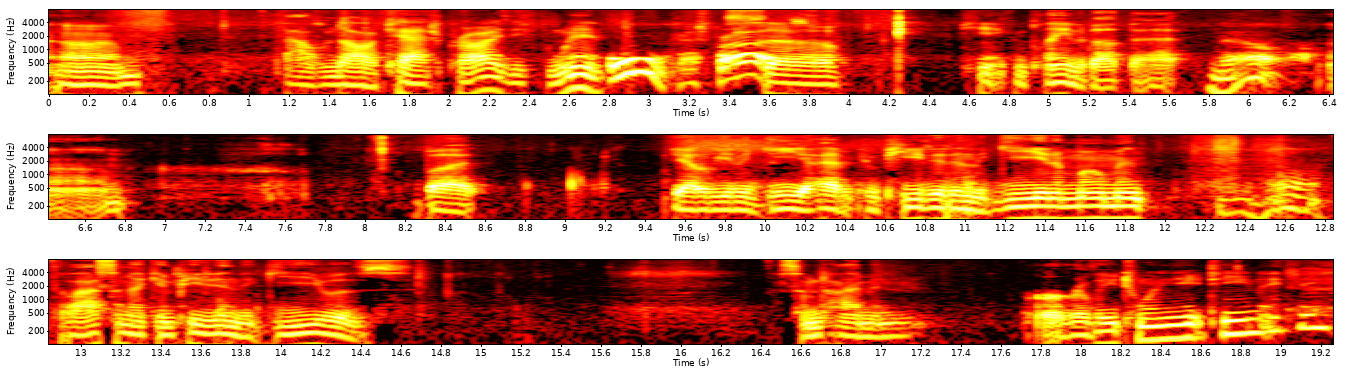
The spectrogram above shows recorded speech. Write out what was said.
Um, thousand dollar cash prize if you win. Ooh, cash prize! So can't complain about that. no. Um, but yeah, it'll be in the gi. I haven't competed in the gi in a moment. The last time I competed in the gi was sometime in early 2018, I think.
